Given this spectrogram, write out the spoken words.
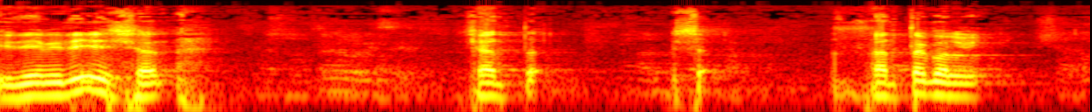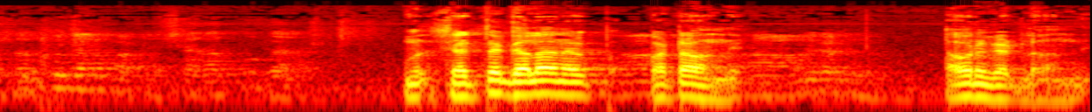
ఇదేమిది? షర్త సర్తగొల్ సర్తగల అనే పట్టా ఉంది. అవనగడ్డలో ఉంది.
